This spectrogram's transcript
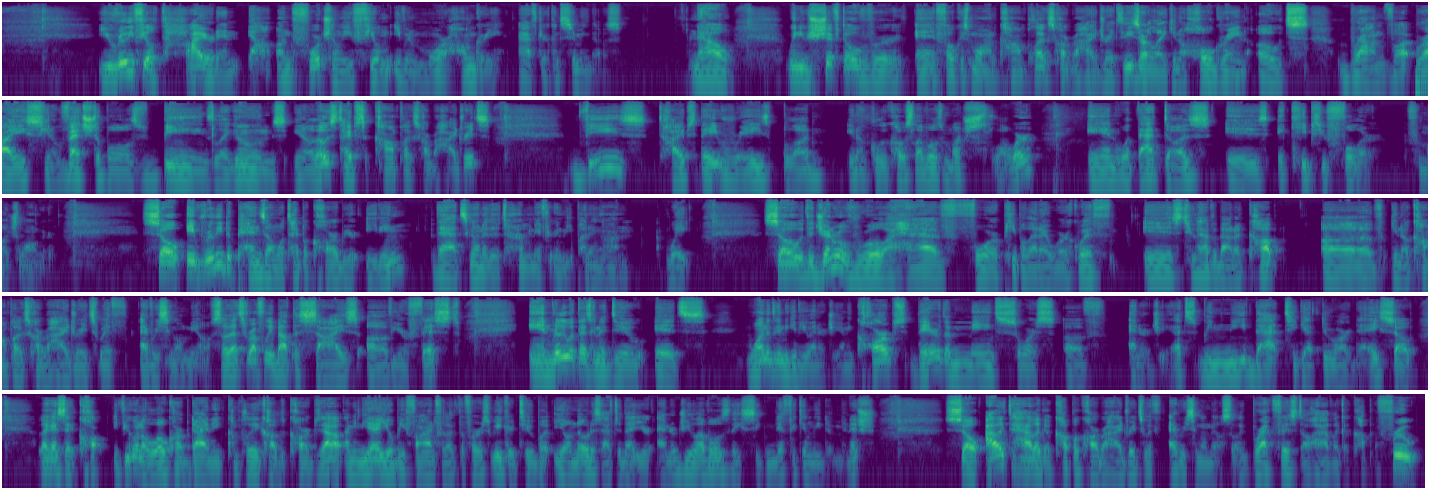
you really feel tired and uh, unfortunately feel even more hungry after consuming those. Now, when you shift over and focus more on complex carbohydrates, these are like, you know, whole grain oats, brown rice, you know, vegetables, beans, legumes, you know, those types of complex carbohydrates. These types, they raise blood, you know, glucose levels much slower. And what that does is it keeps you fuller for much longer. So it really depends on what type of carb you're eating. That's going to determine if you're going to be putting on weight. So the general rule I have for people that I work with is to have about a cup of, you know, complex carbohydrates with every single meal. So that's roughly about the size of your fist. And really what that's going to do, it's one is going to give you energy. I mean, carbs, they're the main source of energy. That's we need that to get through our day. So like I said, car- if you go on a low carb diet and you completely cut carbs out, I mean, yeah, you'll be fine for like the first week or two, but you'll notice after that your energy levels they significantly diminish. So I like to have like a cup of carbohydrates with every single meal. So like breakfast, I'll have like a cup of fruit.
